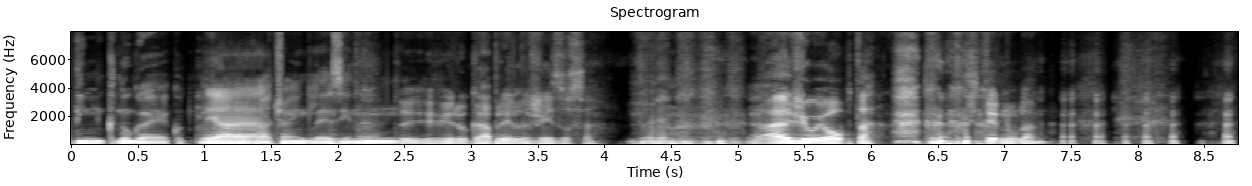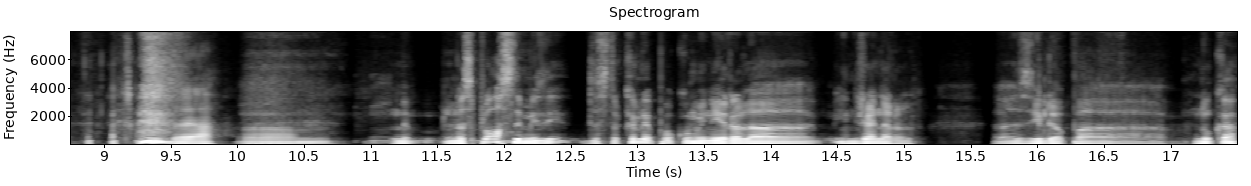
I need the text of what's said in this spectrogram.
dinknu ga je, kot Ja, ja. ja, ja. Anglezi. To Ne? je videl Gabriel Jezusa. A je živel je opta, 4-0. tako da ja, um, Nasplošno se mi zdi, da sta kar lepo kombinirala in general, eh, Zilijo pa Nuka.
